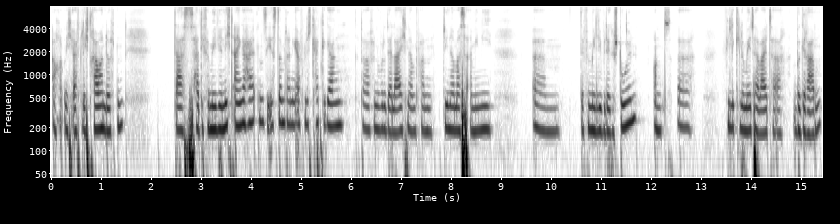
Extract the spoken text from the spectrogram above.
auch nicht öffentlich trauern dürften. Das hat die Familie nicht eingehalten. Sie ist damit an die Öffentlichkeit gegangen Daraufhin wurde der Leichnam von Gina Massa Amini ähm, der Familie wieder gestohlen und äh, viele Kilometer weiter begraben.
